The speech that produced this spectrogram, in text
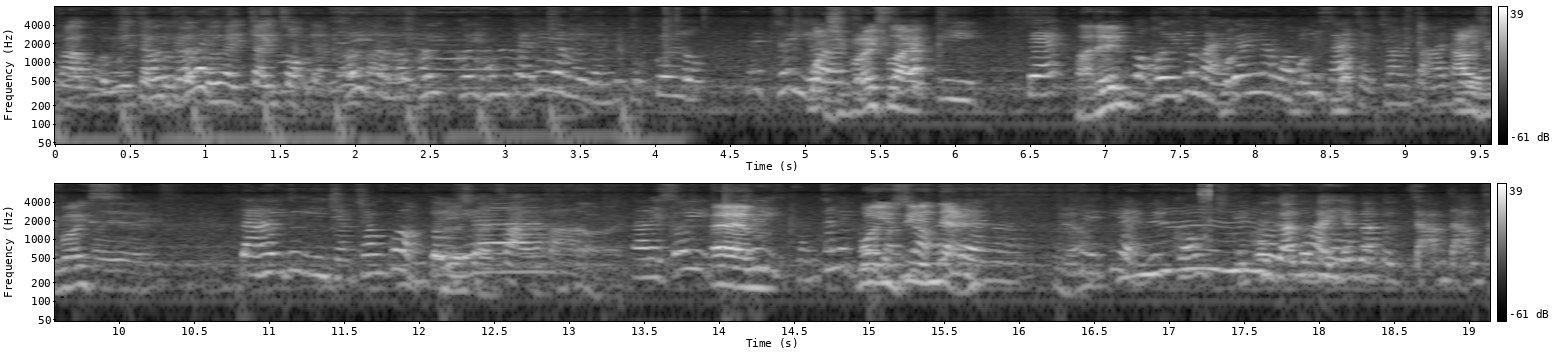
靠佢嘅啫，佢佢系制作人所以就系咯。佢佢控制呢样嘅人哋逐句录，所以 What's your voice like? 一字只 Pardon? 落去啫嘛，因因为我边使一齐唱晒 How's 啲 your 嘢。 voice? 系啊，但系去到现场唱歌唔到你佢上晒啦啦。嘛。但系所以 Um, 所以逢亲啲 what you 人 see in 都好 there? 靓啊！即系啲人讲佢而家都系一间佢斩斩斩。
